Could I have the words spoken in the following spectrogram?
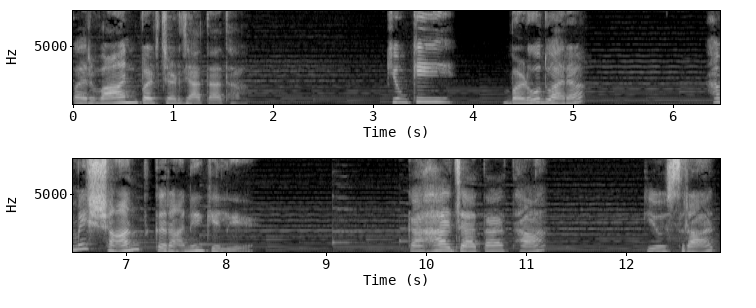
परवान पर चढ़ जाता था, क्योंकि बड़ों द्वारा हमें शांत कराने के लिए कहा जाता था कि उस रात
